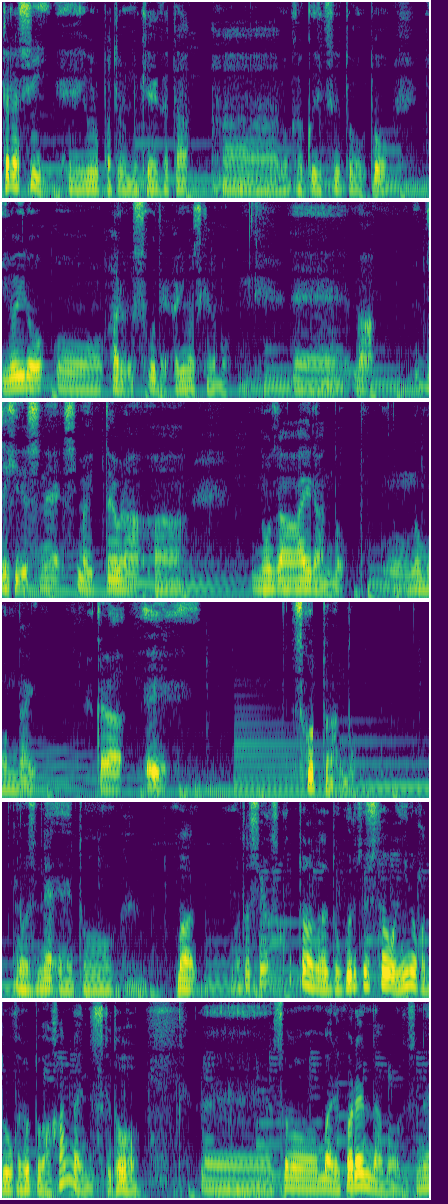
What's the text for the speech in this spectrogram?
新しいヨーロッパとの向き合い方の確立等々いろいろあるそうでありますけども、えー、まあ是非ですね今言ったようなあノーザンアイランドの問題から、えー、スコットランド。のですね。えっ、ー、とまあ私がスコットランドで独立した方がいいのかどうかちょっと分かんないんですけど、えー、その、まあ、レファレンダムをですね、え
